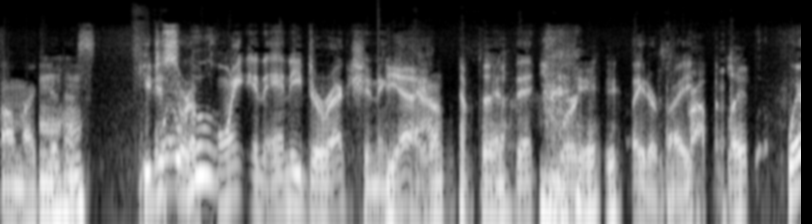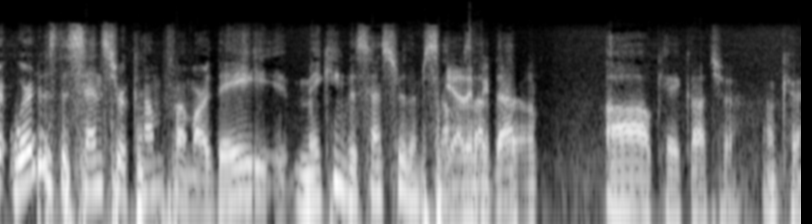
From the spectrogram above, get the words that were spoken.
Oh my mm-hmm. goodness. You just Well, sort of who- point in any direction and yeah, you don't have to. and then you work later, right? Drop it later. Where where does the sensor come from? Are they making the sensor themselves? Yeah, they make that, their own. Ah, okay, gotcha. Okay.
